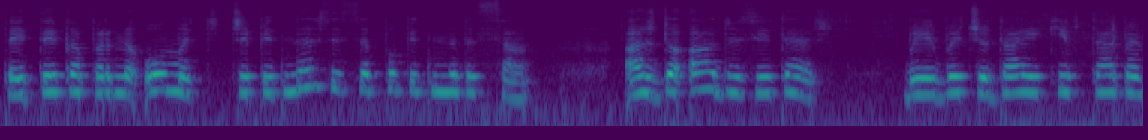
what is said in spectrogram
Та й ти, Капернауме, чи піднесешся попід небеса, аж до аду зійдеш, бо якби чуда, які в тебе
